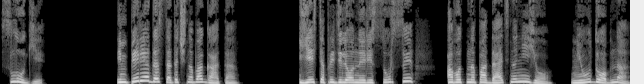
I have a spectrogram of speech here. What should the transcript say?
слуги. Империя достаточно богата. Есть определенные ресурсы, а вот нападать на нее неудобно.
